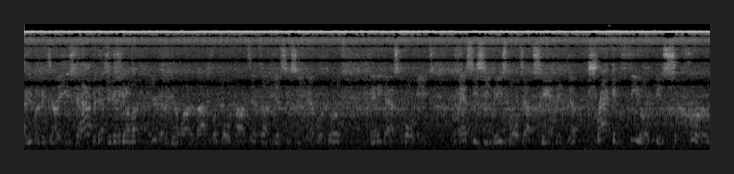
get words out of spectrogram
Let me- let me tell They you. used to have it. You're gonna get a lot. You're gonna get a lot of non-football content on the SEC network, or many basketball games. SEC baseball is outstanding. Yep. Track and field is superb.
